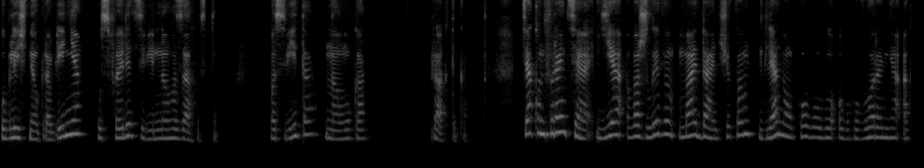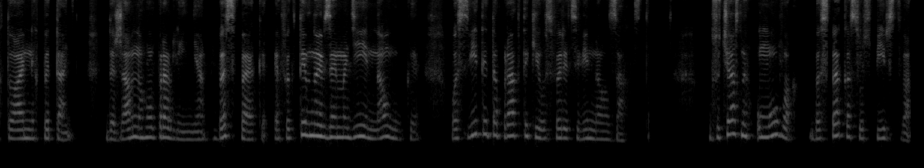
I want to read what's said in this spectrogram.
«Публічне управління у сфері цивільного захисту. Освіта, наука, практика. Ця конференція є важливим майданчиком для наукового обговорення актуальних питань державного управління, безпеки, ефективної взаємодії науки, освіти та практики у сфері цивільного захисту. У сучасних умовах безпека суспільства,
